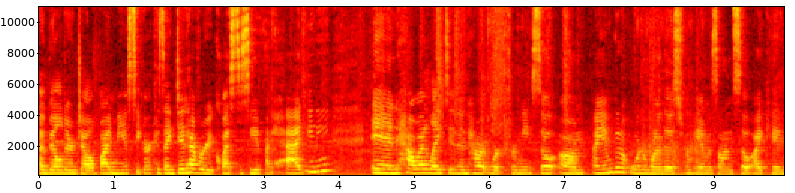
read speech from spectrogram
a builder gel by Mia Secret, because I did have a request to see if I had any and how I liked it and how it worked for me. So um, I am going to order one of those from Amazon so I can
